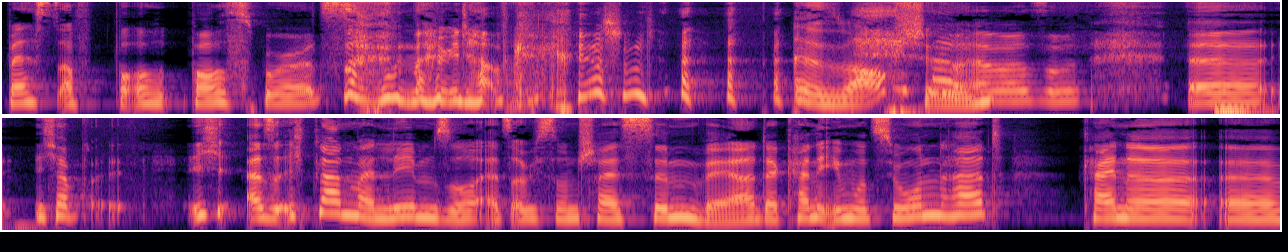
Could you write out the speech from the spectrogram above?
Best of both worlds mal wieder abgegriffen. Das war auch schön. aber so, äh, ich habe, ich, also ich plane mein Leben so, als ob ich so ein scheiß Sim wäre, der keine Emotionen hat, keine äh,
